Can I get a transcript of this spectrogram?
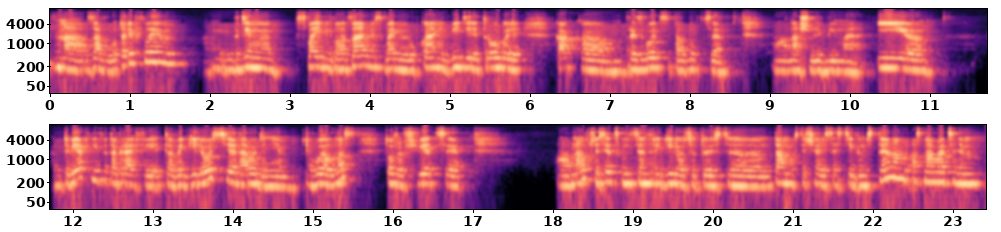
на завод Oriflame, где мы своими глазами, своими руками видели, трогали, как э, производится продукция э, наша любимая. И это верхние фотографии, это в Эгелесе, на родине Wellness, тоже в Швеции, а, в научно-исследовательском центре Гелиоса. То есть э, там мы встречались со Стигом Стеном, основателем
